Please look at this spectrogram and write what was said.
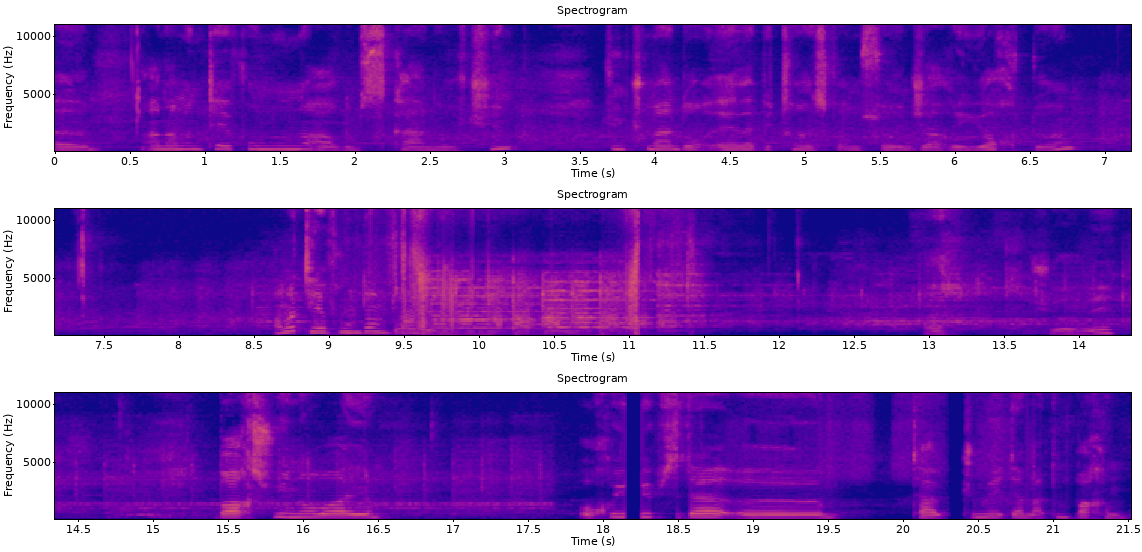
Ee, anamın telefonunu aldım için. Çünkü bende o eve bir Transformers oyuncağı yoktu. Ama telefondan da olur yani. Ah, şöyle. Bak şu olayı okuyup size e, tercüme edemedim. Bakın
